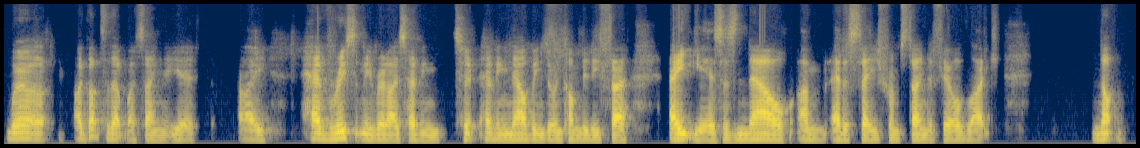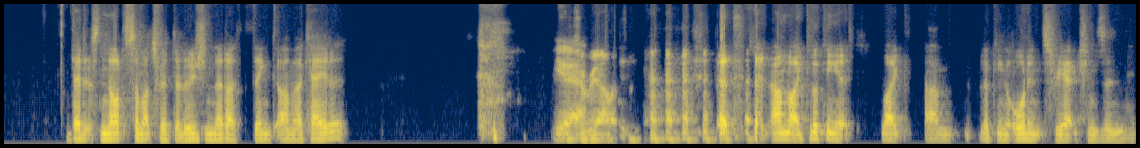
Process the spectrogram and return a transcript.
where I got to that by saying that yeah, I have recently realized having to, having now been doing comedy for eight years is now I'm at a stage where I'm starting to feel like not that it's not so much of a delusion that I think I'm okay at it. yeah, it's a reality. that, that I'm like looking at like um, looking at audience reactions and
